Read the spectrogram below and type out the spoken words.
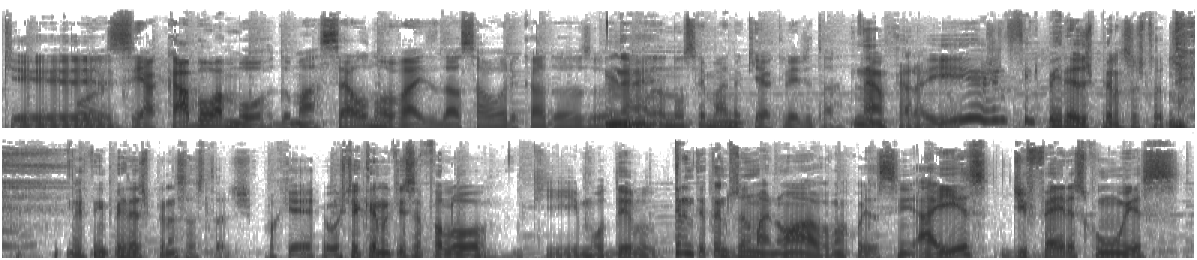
porque... Pô, se acaba o amor do Marcelo Novaes e da Saori Cardoso, Né. eu não sei mais no que acreditar. Não, cara, aí a gente tem que perder as esperanças todas. a gente tem que perder as esperanças todas. Porque eu gostei que a notícia falou que modelo 30 e tantos anos mais nova, uma coisa assim. A ex de férias com o ex.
